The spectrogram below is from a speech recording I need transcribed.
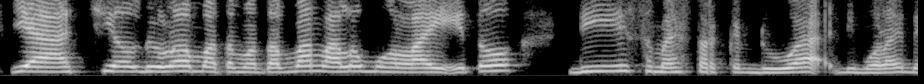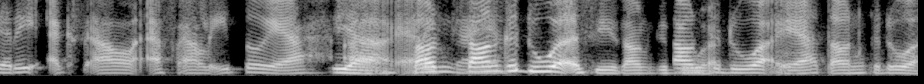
ya chill dulu sama teman-teman. Lalu mulai itu di semester kedua dimulai dari XLFL itu ya. Iya, tahun Erika tahun ya. kedua sih, tahun kedua. tahun kedua ya tahun kedua.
